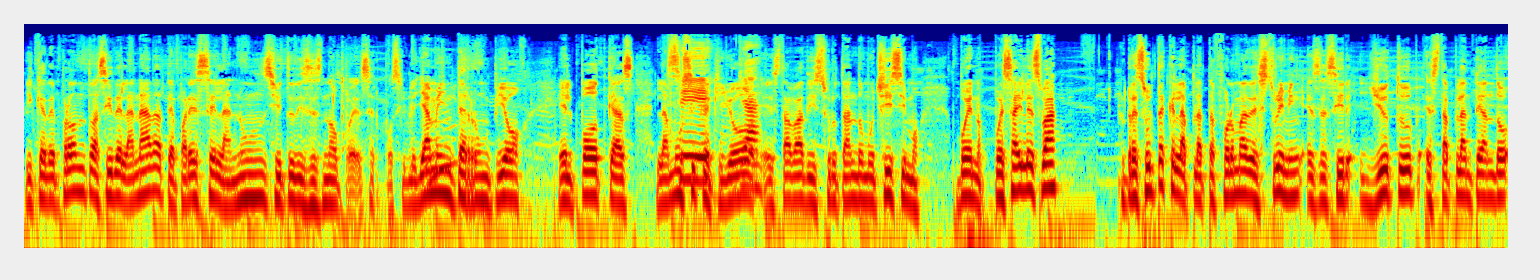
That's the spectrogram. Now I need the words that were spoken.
y que de pronto así de la nada te aparece el anuncio y tú dices, no puede ser posible, ya me interrumpió el podcast, la Sí, música que yo ya. estaba disfrutando muchísimo? Bueno, pues ahí les va. Resulta que la plataforma de streaming, es decir, YouTube, está planteando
